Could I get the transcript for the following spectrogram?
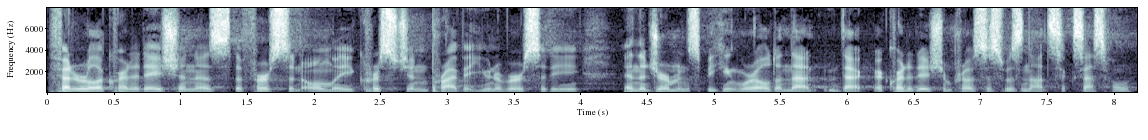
federal accreditation as the first and only Christian private university in the German speaking world, and that, that accreditation process was not successful.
